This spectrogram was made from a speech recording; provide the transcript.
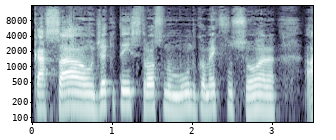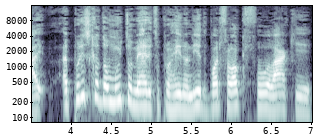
caçar onde é que tem esse troço no mundo, como é que funciona. Aí, é por isso que eu dou muito mérito pro Reino Unido, pode falar o que for lá, que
